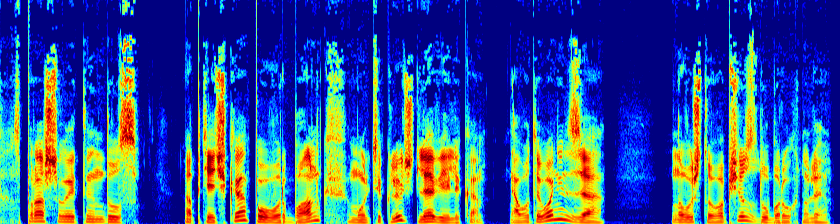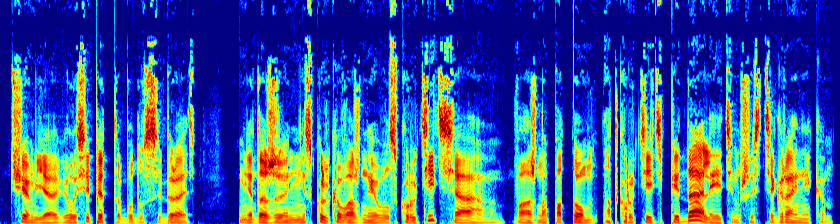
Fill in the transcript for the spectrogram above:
– спрашивает индус. Аптечка, пауэрбанк, мультиключ для велика. А вот его нельзя. Ну вы что, вообще с дуба рухнули? Чем я велосипед-то буду собирать? Мне даже не сколько важно его скрутить, а важно потом открутить педали этим шестигранником.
